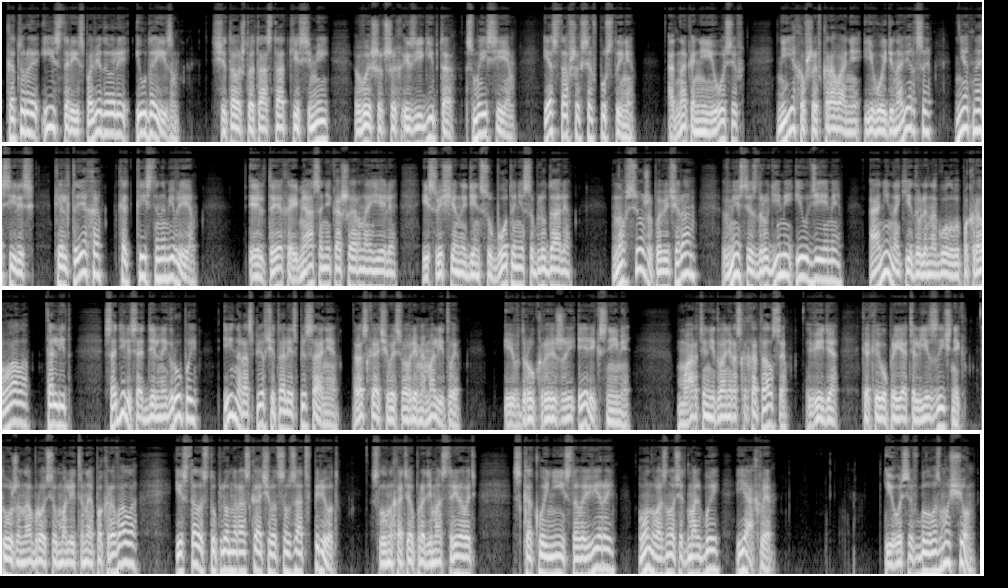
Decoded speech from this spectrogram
которые истори исповедовали иудаизм. Считалось, что это остатки семей, вышедших из Египта с Моисеем и оставшихся в пустыне. Однако ни Иосиф, ни ехавшие в караване его единоверцы не относились к Эльтеха как к истинным евреям. Эльтеха и мясо некошерное ели, и священный день субботы не соблюдали. Но все же по вечерам вместе с другими иудеями они накидывали на головы покрывало, талит, садились отдельной группой и нараспев читали из Писания, раскачиваясь во время молитвы. И вдруг рыжий Эрик с ними. Мартин едва не расхохотался, видя, как его приятель-язычник тоже набросил молитвенное покрывало и стал иступленно раскачиваться взад-вперед, словно хотел продемонстрировать, с какой неистовой верой он возносит мольбы Яхве. Иосиф был возмущен.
